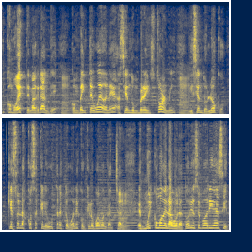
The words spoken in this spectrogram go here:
como este más grande, Mm. con 20 hueones haciendo un brainstorming Mm. y diciendo, loco, ¿qué son las cosas que le gustan a estos hueones? ¿Con qué lo podemos enganchar? Mm. Es muy como de laboratorio, se podría decir.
